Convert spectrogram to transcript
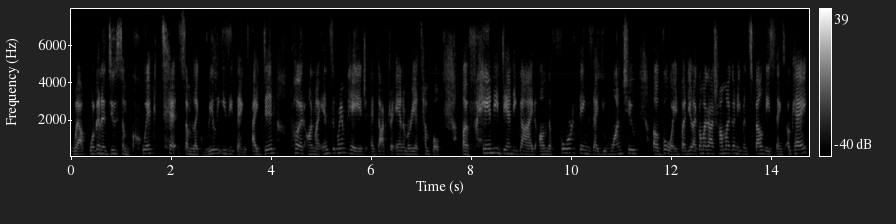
Well, we're going to do some quick tips, some like really easy things. I did put on my Instagram page at Dr. Ana-Maria Temple a handy dandy guide on the four things that you want to avoid. But you're like, oh my gosh, how am I going to even spell these things? Okay.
